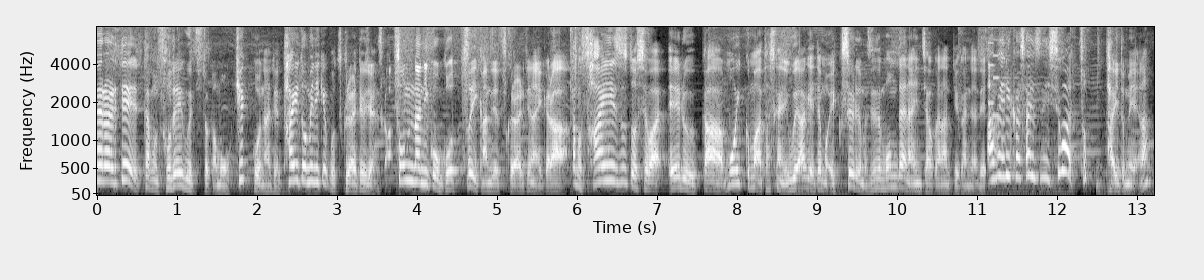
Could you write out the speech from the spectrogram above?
えられて、多分袖口とかも結構なんていうの、タイトめに結構作られてるじゃないですか。そんなにこうごっつい感じで作られてないから、多分サイズとしては L か、もう一個まあ確かに上上げても XL でも全然問題ないんちゃうかなっていう感じなんで、アメリカサイズにしてはちょっとタイトめやなっ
